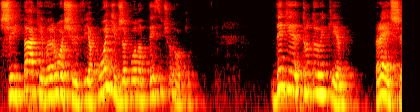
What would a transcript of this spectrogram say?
Шийтаки вирощують в Японії вже понад тисячу років. Дикі трутовики, рейші,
